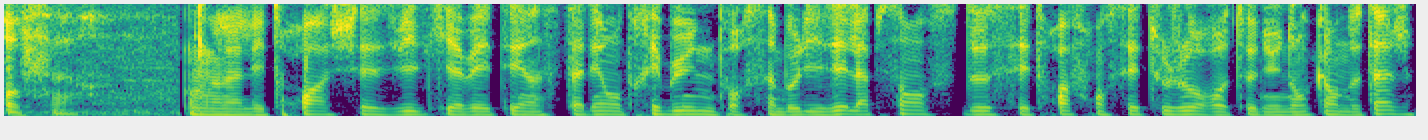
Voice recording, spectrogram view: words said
Ofer. Voilà les trois chaises vides qui avaient été installées en tribune pour symboliser l'absence de ces trois Français toujours retenus donc en otage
